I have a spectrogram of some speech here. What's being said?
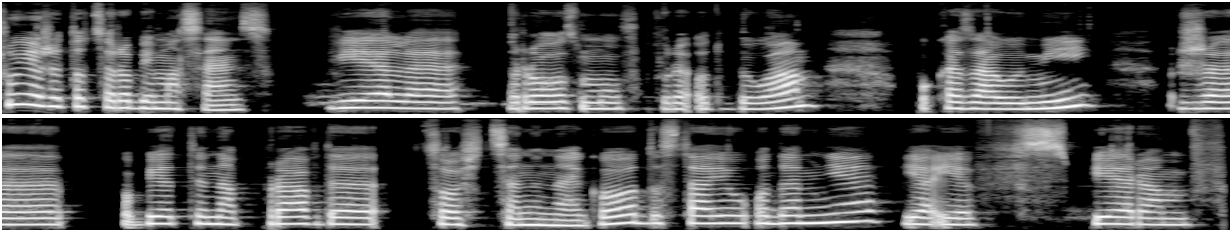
Czuję, że to, co robię, ma sens. Wiele rozmów, które odbyłam, pokazały mi, że kobiety naprawdę coś cennego dostają ode mnie. Ja je wspieram w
